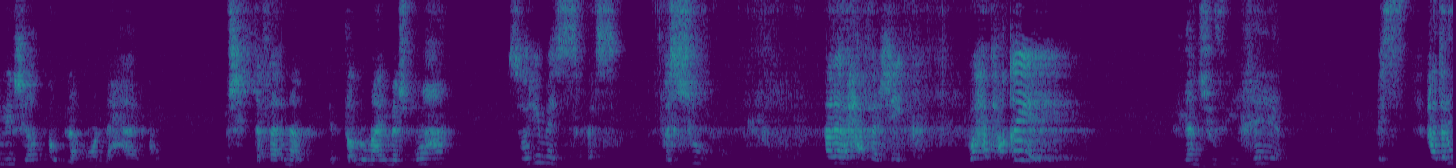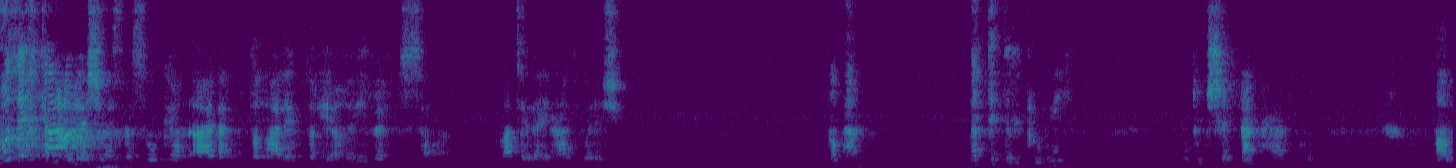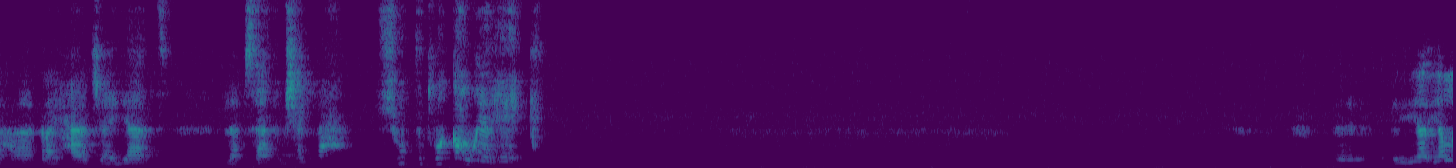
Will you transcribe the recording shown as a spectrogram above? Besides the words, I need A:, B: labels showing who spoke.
A: اللي جابكم لهون لحالكم. مش اتفقنا؟ تضلوا مع المجموعة؟
B: سوري مس بس
A: بس شو؟
B: أنا رح أفرجيك. واحد حقير.
A: ريان شو في خير؟
B: بس هذا الوسخ كان عم ولا شيء مس بس هو كان قاعد عم يطلع عليه بطريقة غريبة بس ما تقلقي عادي ولا شيء.
A: طبعا. ما بتقدري تلوميه. أنتم مش شايفين جايات لابسات مشلح شو بتتوقعوا غير هيك؟ يلا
